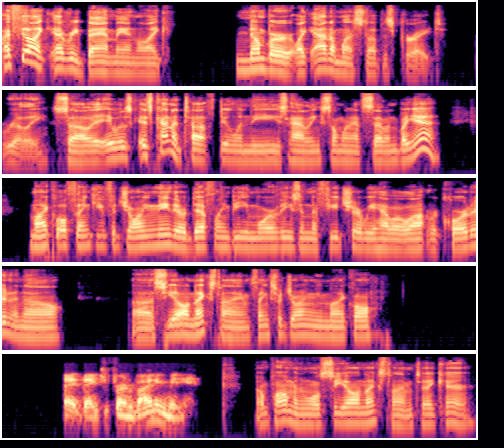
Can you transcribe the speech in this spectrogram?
I feel like every Batman like number like Adam West stuff is great, really. So it, was it's kind of tough doing these having someone at seven, but yeah. Michael, thank you for joining me. There'll definitely be more of these in the future. We have a lot recorded, and I'll uh, see y'all next time. Thanks for joining me, Michael. Hey, thank you for inviting me. No problem, and we'll see y'all next time. Take care.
